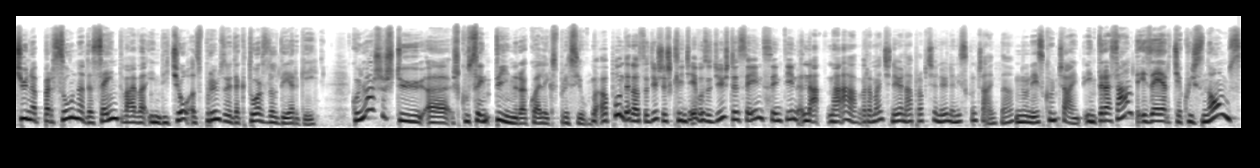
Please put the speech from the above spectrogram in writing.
C'è una persona decent va indicio als prims redaktors del DRG. Conosci tu uh, scu sentinra quell'espressione? Ma appunto no, so giusto sclingevo so giusto sen sentin na na veramente no na proprio no non è sconcint no. Non è sconcint. Interessant es er che quis noms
